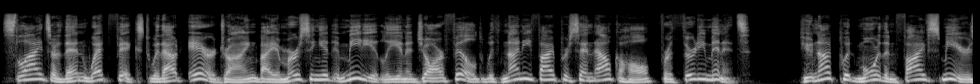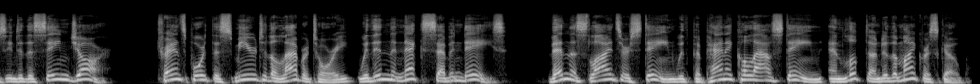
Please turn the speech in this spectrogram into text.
Slides are then wet fixed without air drying by immersing it immediately in a jar filled with 95% alcohol for 30 minutes. Do not put more than 5 smears into the same jar. Transport the smear to the laboratory within the next 7 days. Then the slides are stained with Papanicolaou stain and looked under the microscope.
